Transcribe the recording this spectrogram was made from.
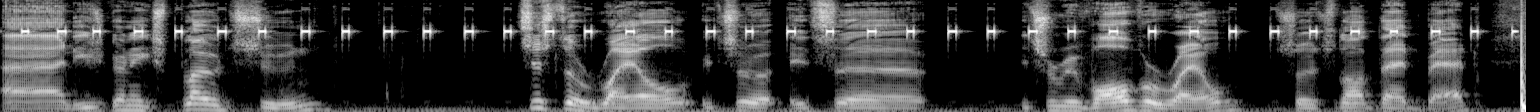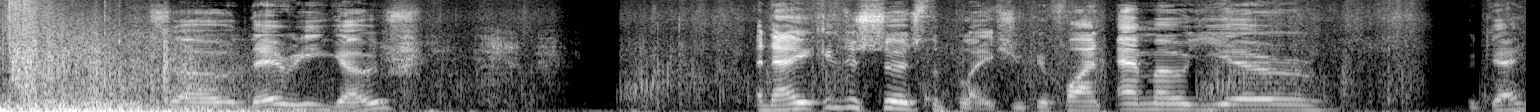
And he's going to explode soon. It's just a rail. It's a, it's a, it's a revolver rail. So it's not that bad. So there he goes. And now you can just search the place. You can find ammo here. Okay.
